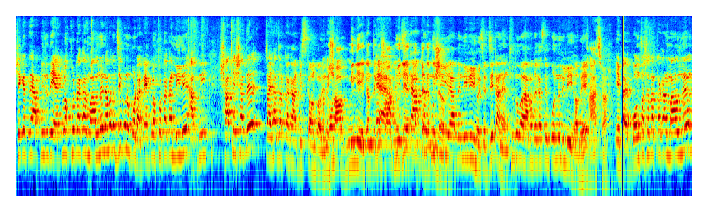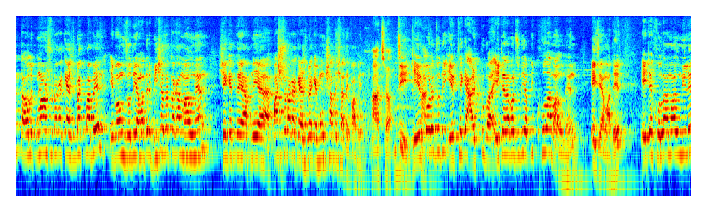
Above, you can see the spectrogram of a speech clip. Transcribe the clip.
সেক্ষেত্রে আপনি যদি এক লক্ষ টাকার মাল নেন আমাদের যে কোনো প্রোডাক্ট এক লক্ষ টাকা নিলে আপনি সাথে সাথে চার হাজার টাকা ডিসকাউন্ট পাবেন। মানে সব মিলিয়ে এখান থেকে হ্যাঁ, সব মিলিয়ে এক লাখ টাকা নিলে হবে। আপনি নিলেই হয়েছে যেটা নেন শুধু আমাদের কাছ পণ্য নিলেই হবে। আচ্ছা। এবার পঞ্চাশ হাজার টাকার মাল নেন তাহলে পনেরোশো টাকা ক্যাশব্যাক পাবেন এবং যদি আমাদের বিশ হাজার টাকা মাল নেন সেক্ষেত্রে আপনি পাঁচশো টাকা ক্যাশব্যাক এবং সাথে সাথে পাবেন। আচ্ছা। জি এরপরে যদি এর থেকে আর টু বা এইটার আবার যদি আপনি খোলা মাল নেন এই যে আমাদের এইটা খোলা মাল নিলে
